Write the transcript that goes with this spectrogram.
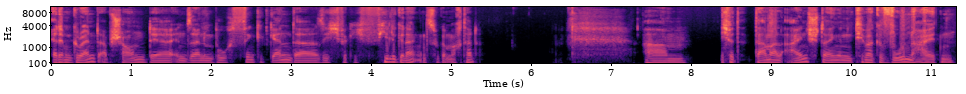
Adam Grant abschauen, der in seinem Buch Think Again da sich wirklich viele Gedanken zugemacht hat. Ähm, ich würde da mal einsteigen in ein Thema Gewohnheiten,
